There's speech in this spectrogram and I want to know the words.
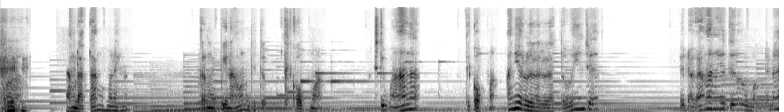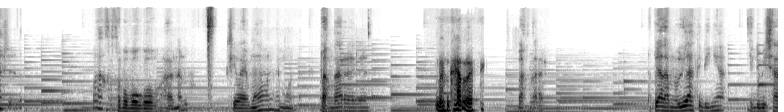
Yang datang mana keur ngopi naon gitu. Di kopma. Di mana? Di kopma. Anjir lila teuing cek di dagangan gitu bang tenas itu wah ke bobogohan aduh. Si lemon lemon. Banggar ya nangkar we. banggar. Tapi alhamdulillah tidinya jadi bisa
